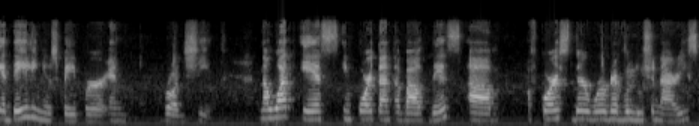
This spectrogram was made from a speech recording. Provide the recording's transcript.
a daily newspaper and broadsheet. Now, what is important about this? Um, of course, there were revolutionaries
